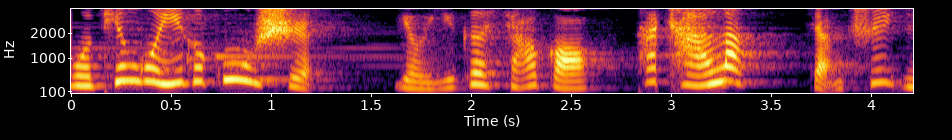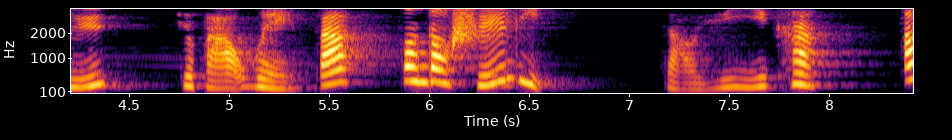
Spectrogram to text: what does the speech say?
我听过一个故事，有一个小狗，它馋了，想吃鱼，就把尾巴放到水里。小鱼一看，啊，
